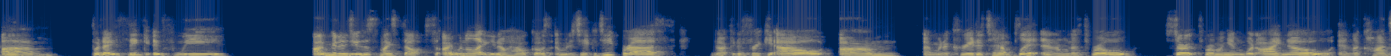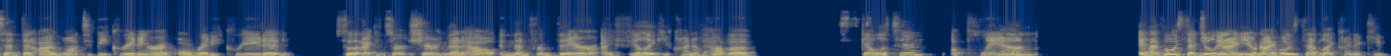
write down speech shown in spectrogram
Um but i think if we i'm going to do this myself so i'm going to let you know how it goes. I'm going to take a deep breath I'm not going to freak you out um i'm going to create a template and i'm going to throw start throwing in what I know and the content that I want to be creating or I've already created so that I can start sharing that out. And then from there, I feel like you kind of have a skeleton, a plan. And I've always said, Julian, I, you and I have always said, like, kind of keep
